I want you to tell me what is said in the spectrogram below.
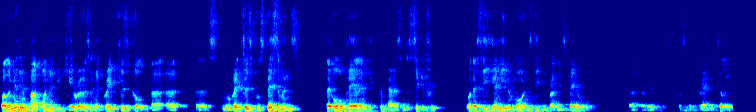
While the men in part one had been heroes and had great physical, uh, uh, uh, great physical specimens, they all pale in comparison to Siegfried. What I see here, and even more in Stephen Grundy's Beowulf, uh, uh, of course, the dragon killing.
